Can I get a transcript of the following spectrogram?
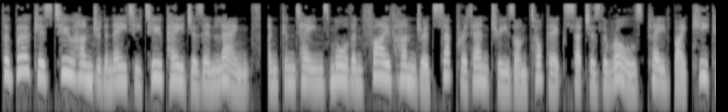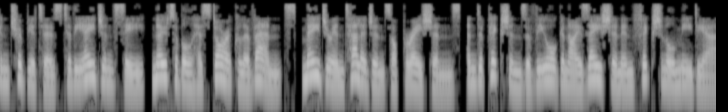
The book is 282 pages in length, and contains more than 500 separate entries on topics such as the roles played by key contributors to the agency, notable historical events, major intelligence operations, and depictions of the organization in fictional media.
